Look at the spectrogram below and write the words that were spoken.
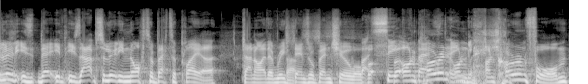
absolutely. He's, there- he's absolutely not a better player than either Reece James or Ben Chilwell. But But, but on current on, on current form,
